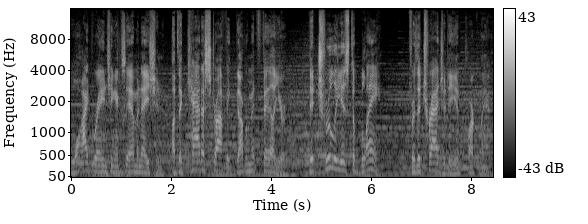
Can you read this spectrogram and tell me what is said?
wide ranging examination of the catastrophic government failure that truly is to blame for the tragedy in Parkland.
